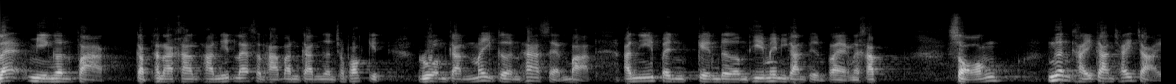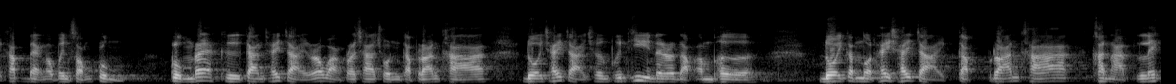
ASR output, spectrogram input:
และมีเงินฝากกับธนาคารพาณิชย์และสถาบันการเงินเฉพาะกิจ รวมกันไม่เกิน 5 0 0แสนบาท อันนี้เป็นเกณฑ์เดิมที่ไม่มีการเปลี่ยนแปลงนะครับ 2. เงื่อนไขการใช้จ่ายครับแบ่งออกเป็น 2 กลุ่ม กลุ่มแรกคือการใช้จ่ายระหว่างประชาชนกับร้านค้า โดยใช้จ่ายเชิงพื้นที่ในระดับอำเภอ โดยกำหนดให้ใช้จ่ายกับร้านค้าขนาดเล็ก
